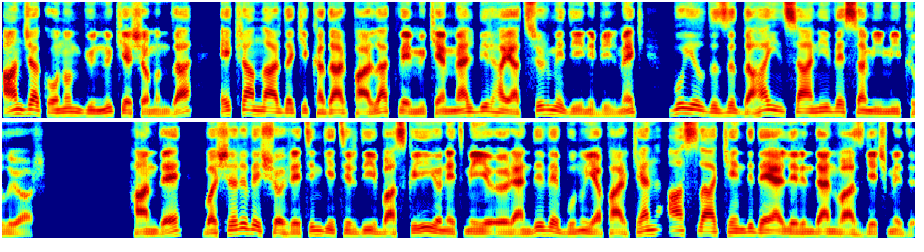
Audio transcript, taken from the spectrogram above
Ancak onun günlük yaşamında, ekranlardaki kadar parlak ve mükemmel bir hayat sürmediğini bilmek, bu yıldızı daha insani ve samimi kılıyor. Hande, başarı ve şöhretin getirdiği baskıyı yönetmeyi öğrendi ve bunu yaparken asla kendi değerlerinden vazgeçmedi.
